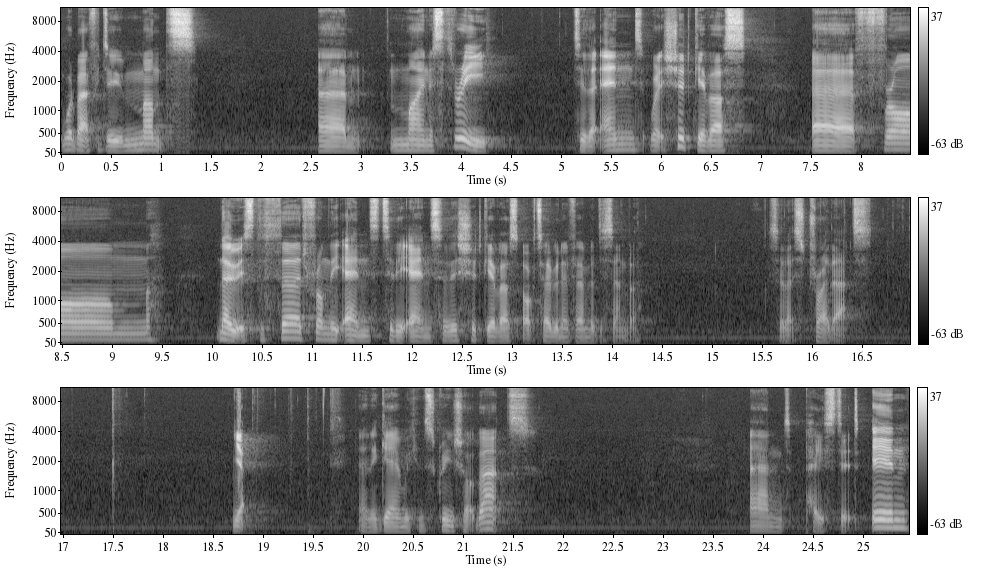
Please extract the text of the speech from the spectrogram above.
what about if we do months um, minus 3 to the end? Well, it should give us uh, from, no, it's the third from the end to the end, so this should give us October, November, December. So let's try that. Yeah. And again, we can screenshot that and paste it in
